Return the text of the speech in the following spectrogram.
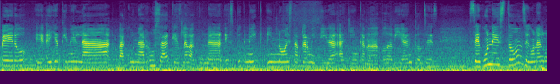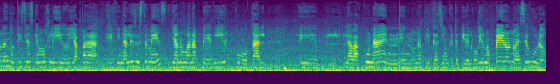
Pero eh, ella tiene la vacuna rusa, que es la vacuna Sputnik, y no está permitida aquí en Canadá todavía. Entonces, según esto, según algunas noticias que hemos leído, ya para eh, finales de este mes ya no van a pedir como tal eh, la vacuna en, en una aplicación que te pide el gobierno, pero no es seguro,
